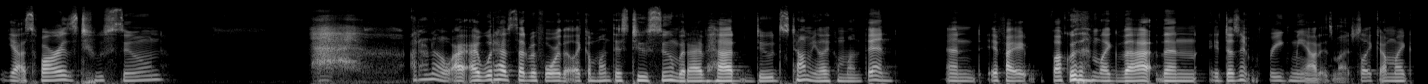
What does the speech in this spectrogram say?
Yeah, as far as too soon, I don't know. I, I would have said before that like a month is too soon, but I've had dudes tell me like a month in. And if I fuck with them like that, then it doesn't freak me out as much. Like I'm like,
